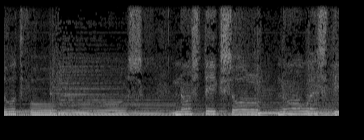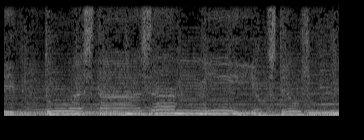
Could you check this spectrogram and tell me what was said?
tot fosc. No estic sol, no ho estic, tu estàs amb mi i els teus ulls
